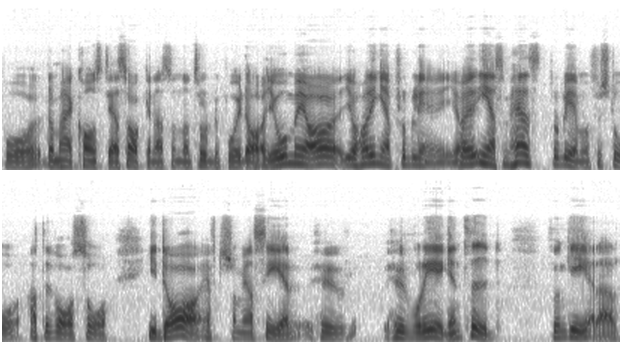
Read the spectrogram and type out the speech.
på de här konstiga sakerna som de trodde på idag? Jo, men jag, jag har inga problem, jag har inga som helst problem att förstå att det var så idag. Eftersom jag ser hur, hur vår egen tid fungerar.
